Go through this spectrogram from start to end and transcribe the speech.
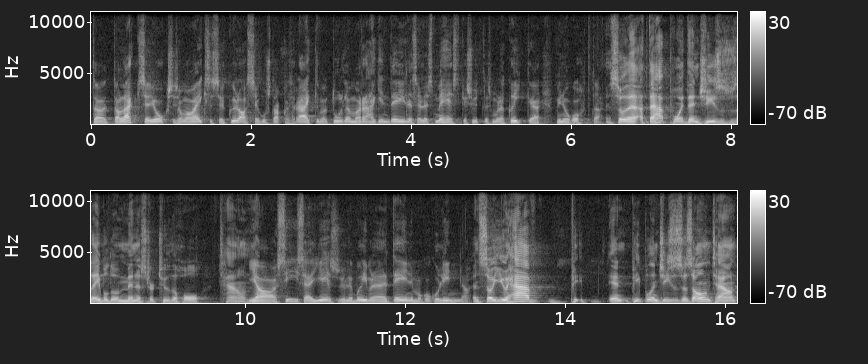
ta, ta läks ja jooksis oma väiksesse külasse, kus ta hakkas rääkima, tulge, ma räägin teile sellest mehest, kes ütles mulle kõike minu kohta. And so that, at that point, then Jesus was able to minister to the whole town. ja siis eh, Jeesus oli võimeline teenima kogu linna. And so you have in, people in Jesus' own town,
